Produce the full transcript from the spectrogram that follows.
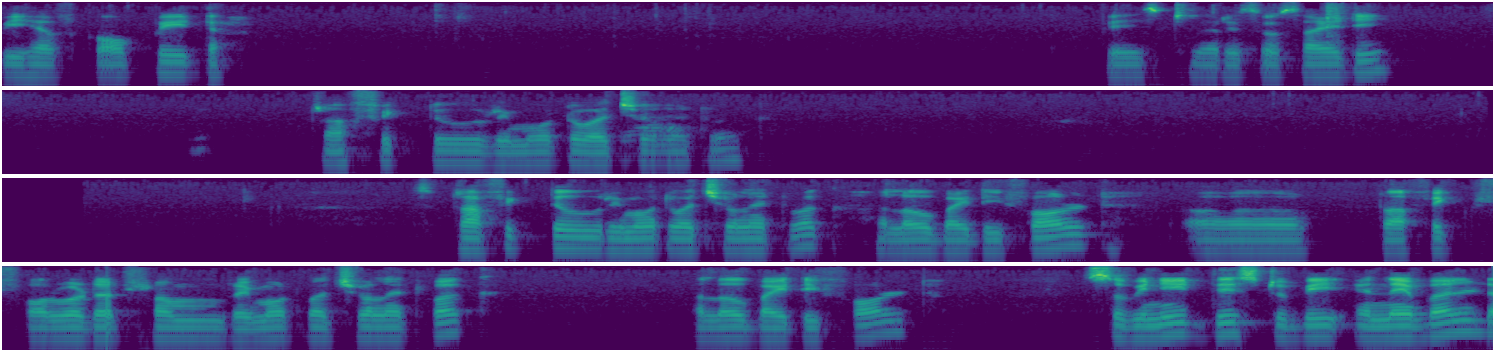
we have copied paste the resource ID traffic to remote virtual network. So traffic to remote virtual network allow by default uh, traffic forwarded from remote virtual network allow by default. So we need this to be enabled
